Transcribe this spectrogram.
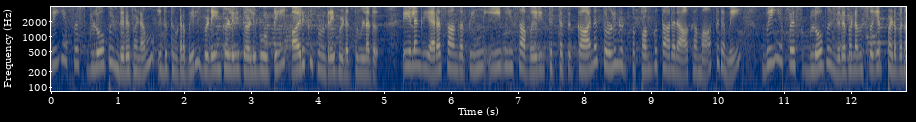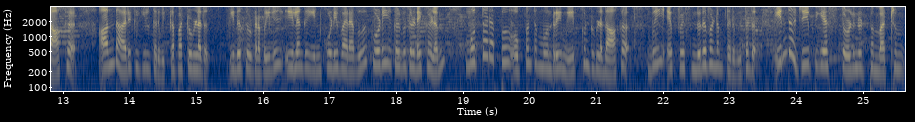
விஎஃப்எஸ் குளோபல் நிறுவனம் இது தொடர்பில் விடயங்களை தெளிவூட்டி அறிக்கை ஒன்றை விடுத்துள்ளது. இலங்கை அரசாங்கத்தின் இ விசா வேலைத்திட்டத்துக்கான தொழில்நுட்ப பங்குதாரராக மாத்திரமே விஎஃப்எஸ் குளோபல் நிறுவனம் செயற்படுவதாக அந்த அறிக்கையில் தெரிவிக்கப்பட்டுள்ளது. இது தொடர்பில் இலங்கையின் குடிவரவு குடியகழ்வு துறைகளும் முத்தரப்பு ஒப்பந்தம் ஒன்றை மேற்கொண்டுள்ளதாக விஎஃப்எஸ் நிறுவனம் தெரிவித்தது. இந்த ஜிபிஎஸ் தொழில்நுட்பம் மற்றும்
